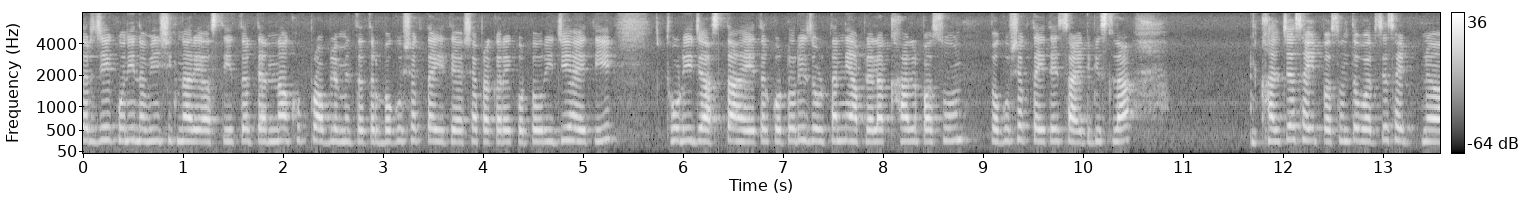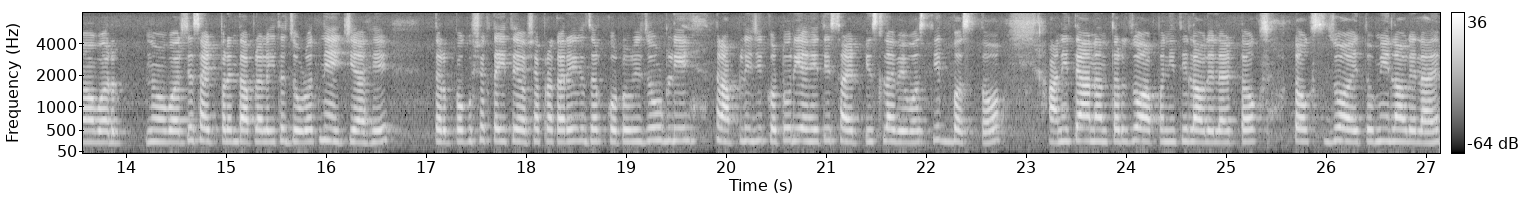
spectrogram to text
तर जे कोणी नवीन शिकणारे असतील तर त्यांना खूप प्रॉब्लेम येतात. तर बघू शकता इथे अशा प्रकारे कटोरी जी आहे ती थोडी जास्त आहे. तर कटोरी जोडताना आपल्याला खालपासून बघू शकता इथे साईड पीसला खालच्या साईडपासून तर वरच्या साईड वर वरच्या साईडपर्यंत आपल्याला इथं जोडत न्यायची आहे. तर बघू शकता इथे अशा प्रकारे जर कटोरी जोडली तर आपली जी कटोरी आहे ती साईड पीसला व्यवस्थित बसतं. आणि त्यानंतर जो आपण इथे लावलेला आहे टक्स टक्स जो आहे तो मी लावलेला आहे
